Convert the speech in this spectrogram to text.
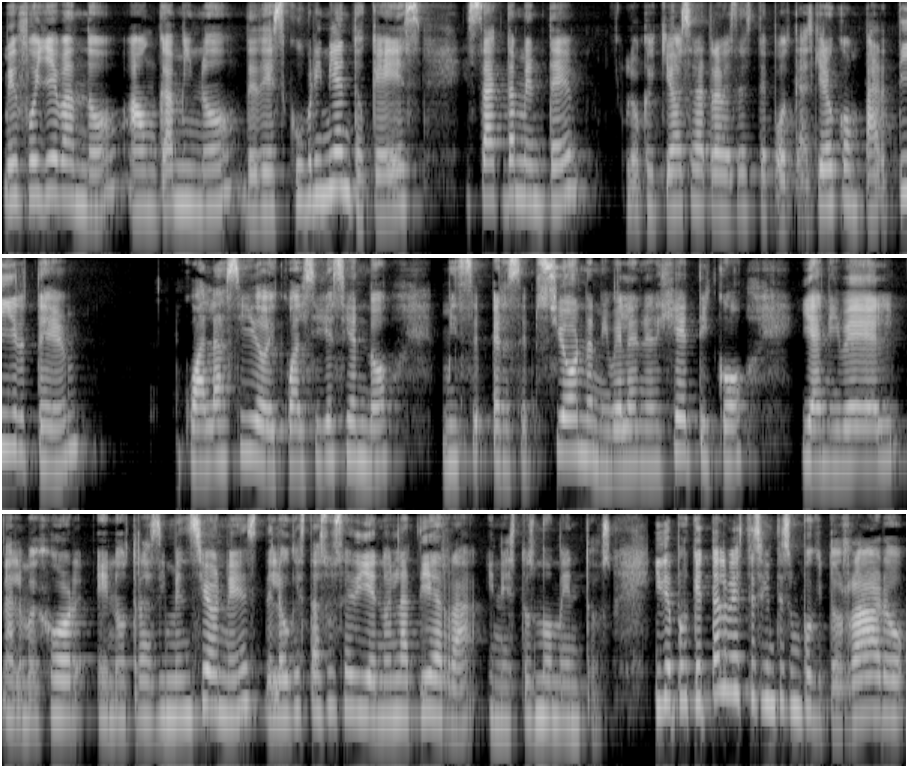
me fue llevando a un camino de descubrimiento, que es exactamente lo que quiero hacer a través de este podcast. Quiero compartirte cuál ha sido y cuál sigue siendo mi percepción a nivel energético y a nivel, a lo mejor en otras dimensiones, de lo que está sucediendo en la Tierra en estos momentos. Y de por qué tal vez te sientes un poquito raro,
